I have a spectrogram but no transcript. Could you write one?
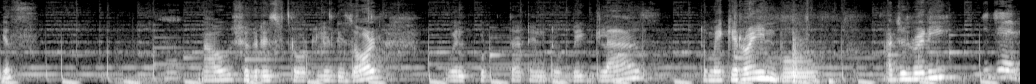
Yes. Now sugar is totally dissolved. We'll put that into big glass to make a rainbow. Are you ready? Red.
